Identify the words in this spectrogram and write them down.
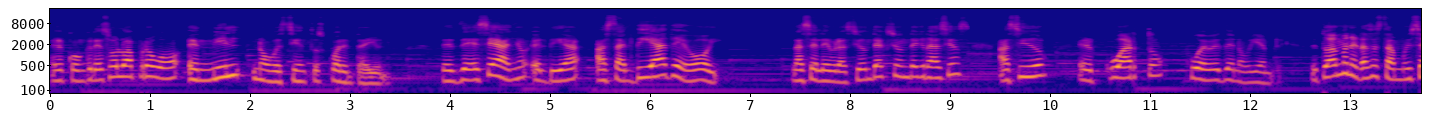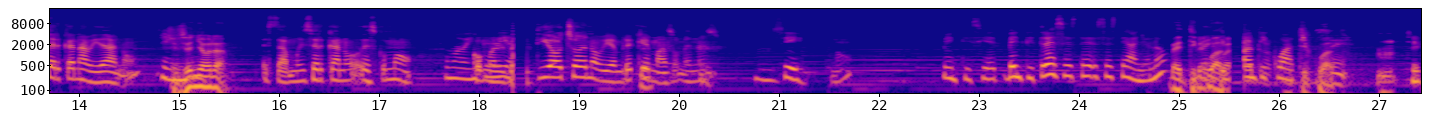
El Congreso lo aprobó en 1941. Desde ese año el día, hasta el día de hoy, la celebración de Acción de Gracias ha sido el cuarto jueves de noviembre. De todas maneras está muy cerca Navidad, ¿no? Sí, señora. Está muy cercano, es como, Como a 20 como el días. 28 de noviembre que Sí. más o menos, Mm. Sí, ¿no? 27, 23 este, es este año, ¿no? 24. 24. 24. Sí. Sí,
